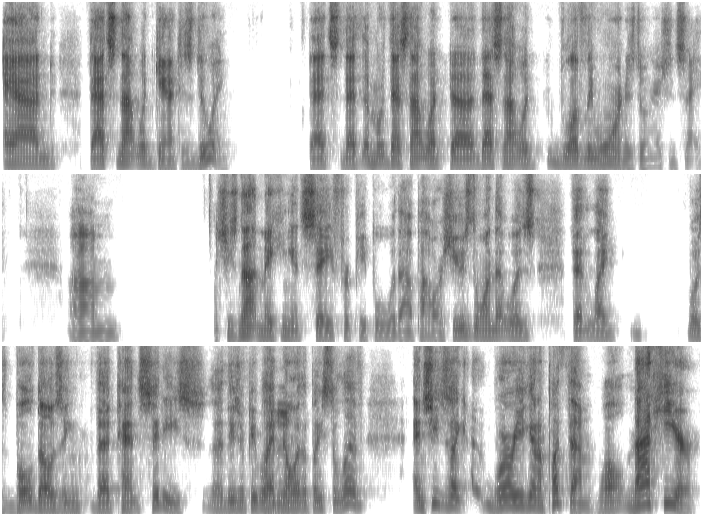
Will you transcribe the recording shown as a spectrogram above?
And that's not what Gantt is doing. That's that that's not what uh, that's not what lovely Warren is doing I should say. Um she's not making it safe for people without power she was the one that was that like was bulldozing the tent cities. Uh, these are people that had Mhm. no other place to live. And she's like, where are you going to put them? Well, not here.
